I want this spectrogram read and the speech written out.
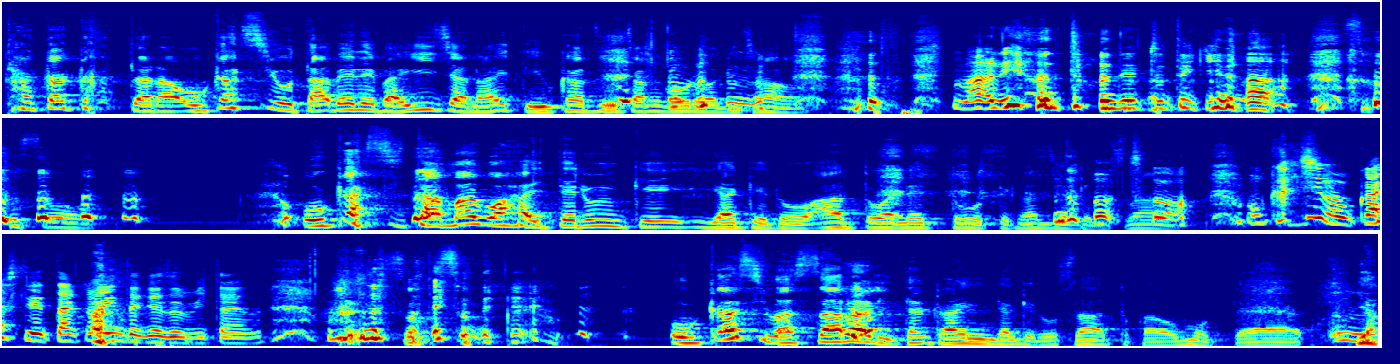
高かったらお菓子を食べればいいじゃないっていう和代ちゃんがおるわけじゃん。マリアントワネット的な。そうそうお菓子卵入ってるんけやけどアントワネットって感じだけどさ。そうお菓子はお菓子で高いんだけどみたいな。そうですねお菓子はさらに高いんだけどさとか思って、いや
